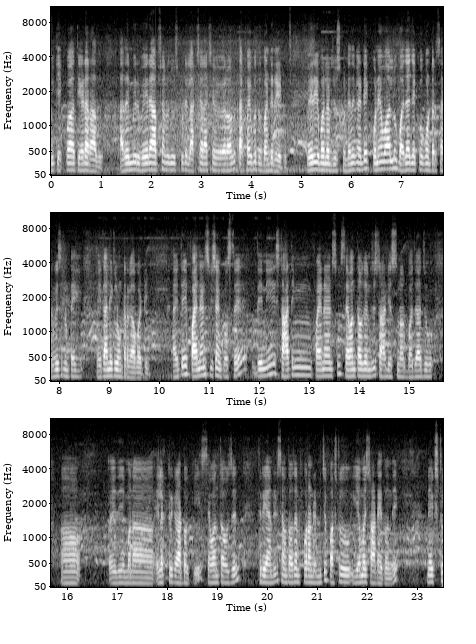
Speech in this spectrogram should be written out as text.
మీకు ఎక్కువ తేడా రాదు. అదే మీరు వేరే ఆప్షన్లో చూసుకుంటే లక్ష లక్ష వేల వాళ్ళు తక్కువ అయిపోతుంది బండి రేటు. వేరే బండ్లు చూసుకుంటే. ఎందుకంటే కొనేవాళ్ళు బజాజ్ ఎక్కువ కొంటారు సర్వీసులు ఉంటాయి మెకానిక్లు ఉంటారు కాబట్టి. అయితే ఫైనాన్స్ విషయానికి వస్తే దీన్ని స్టార్టింగ్ ఫైనాన్స్ సెవెన్ థౌజండ్ నుంచి స్టార్ట్ చేస్తున్నారు బజాజ్ ఇది మన ఎలక్ట్రిక్ ఆటోకి seven thousand three hundred seven thousand four hundred నుంచి ఫస్ట్ ఈఎంఐ స్టార్ట్ అవుతుంది నెక్స్ట్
